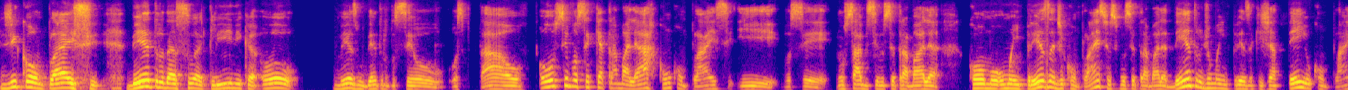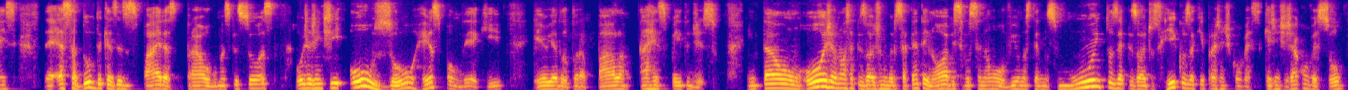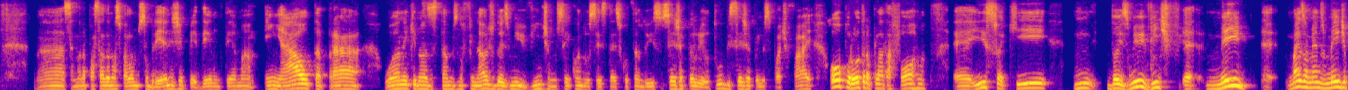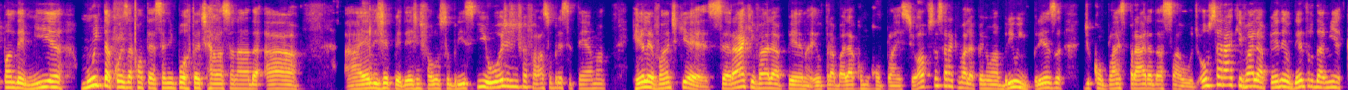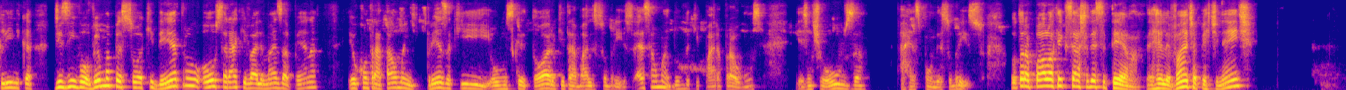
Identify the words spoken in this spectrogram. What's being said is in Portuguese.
de compliance dentro da sua clínica ou mesmo dentro do seu hospital, ou se você quer trabalhar com compliance e você não sabe se você trabalha como uma empresa de compliance, ou se você trabalha dentro de uma empresa que já tem o compliance, é, essa dúvida que às vezes paira para algumas pessoas, hoje a gente ousou responder aqui, eu e a doutora Paula, a respeito disso. Então, hoje é o nosso episódio número 79. Se você não ouviu, nós temos muitos episódios ricos aqui para a gente conversar, que a gente já conversou. Na semana passada nós falamos sobre LGPD, um tema em alta para o ano em que nós estamos no final de 2020, eu não sei quando você está escutando isso, seja pelo YouTube, seja pelo Spotify ou por outra plataforma. É, isso aqui em 2020, é, meio, é, mais ou menos meio de pandemia, muita coisa acontecendo importante relacionada a a LGPD, a gente falou sobre isso, e hoje a gente vai falar sobre esse tema relevante que é: será que vale a pena eu trabalhar como compliance officer ou será que vale a pena eu abrir uma empresa de compliance para a área da saúde? Ou será que vale a pena eu, dentro da minha clínica, desenvolver uma pessoa aqui dentro? Ou será que vale mais a pena eu contratar uma empresa que, ou um escritório que trabalhe sobre isso? Essa é uma dúvida que para para alguns e a gente ousa a responder sobre isso. Doutora Paula, o que, você acha desse tema? É relevante, é pertinente?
